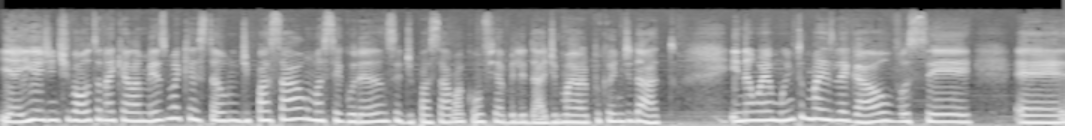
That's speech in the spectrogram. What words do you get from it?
E aí a gente volta naquela mesma questão de passar uma segurança, de passar uma confiabilidade maior para o candidato. E não é muito mais legal você é,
